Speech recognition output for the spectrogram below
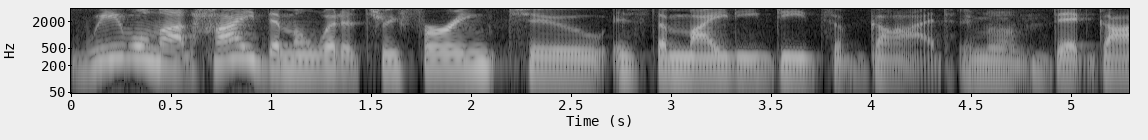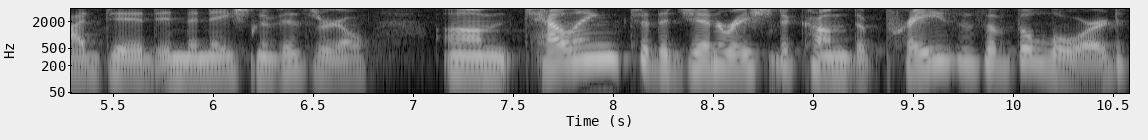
We will not hide them, and what it's referring to is the mighty deeds of God Amen. that God did in the nation of Israel, um, telling to the generation to come the praises of the Lord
